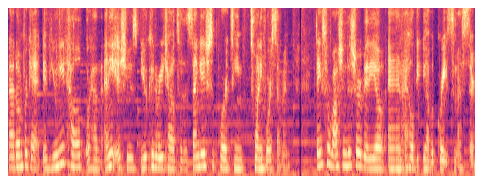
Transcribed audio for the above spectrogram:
Now, don't forget, if you need help or have any issues, you can reach out to the Cengage support team 24 7. Thanks for watching this short video, and I hope you have a great semester.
